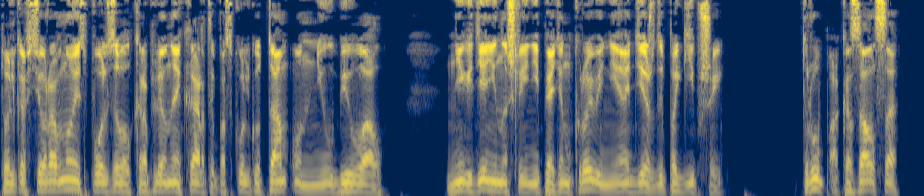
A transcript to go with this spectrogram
Только все равно использовал крапленые карты, поскольку там он не убивал. Нигде не нашли ни пятен крови, ни одежды погибшей. Труп оказался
